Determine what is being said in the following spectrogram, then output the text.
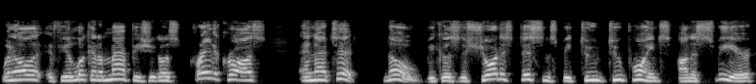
when all, if you look at a map, he should go straight across and that's it. No, because the shortest distance between two points on a sphere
